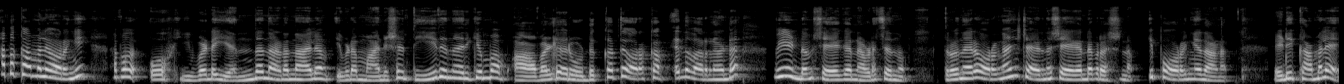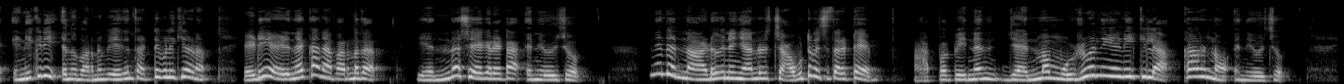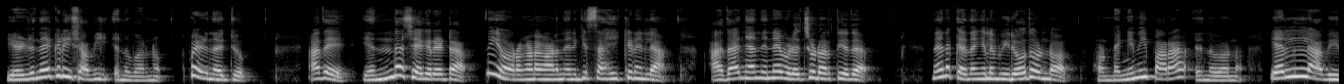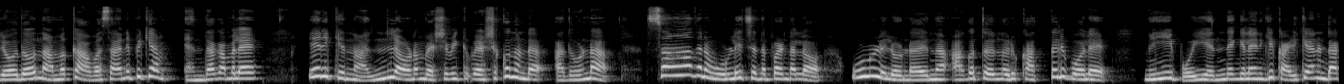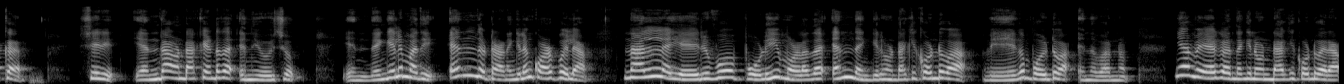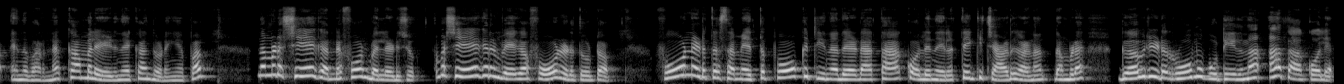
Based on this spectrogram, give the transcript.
അപ്പോൾ കമല ഉറങ്ങി. അപ്പോൾ ഓഹ് ഇവിടെ എന്ത് നടന്നാലും ഇവിടെ മനുഷ്യൻ തീരുന്നിരിക്കുമ്പം അവളുടെ ഒരു ഒടുക്കത്തെ ഉറക്കം എന്ന് പറഞ്ഞുകൊണ്ട് വീണ്ടും ശേഖരൻ അവിടെ ചെന്നു. ഇത്ര നേരം ഉറങ്ങാനിട്ടായിരുന്നു ശേഖരന്റെ പ്രശ്നം. ഇപ്പോൾ ഉറങ്ങിയതാണ്. എടി കമലെ എണീക്കിടി എന്ന് പറഞ്ഞ് വേഗം തട്ടി വിളിക്കുകയാണ്. എടി എഴുന്നേക്കാനാ പറഞ്ഞത്? എന്താ ശേഖരേട്ടാ എന്ന് ചോദിച്ചു. നിന്റെ നടുവിന് ഞാനൊരു ചവിട്ട് വെച്ച് തരട്ടെ? അപ്പം പിന്നെ ജന്മം മുഴുവൻ നീ എണീക്കില്ല. കാണണോ? എന്ന് ചോദിച്ചു. എഴുന്നേക്കടി ശവി എന്ന് പറഞ്ഞു. അപ്പോൾ എഴുന്നേറ്റു. അതെ എന്താ ശേഖരേട്ടാ? നീ ഉറങ്ങണ കാണുന്ന എനിക്ക് സഹിക്കണില്ല. അതാ ഞാൻ നിന്നെ വിളിച്ചുണർത്തിയത് നിനക്ക് എന്തെങ്കിലും വിരോധമുണ്ടോ? ഉണ്ടെങ്കിൽ നീ പറ എന്ന് പറഞ്ഞു. എല്ലാ വിരോധവും നമുക്ക് അവസാനിപ്പിക്കാം. എന്താ കമലേ? എനിക്ക് നല്ലോണം വിഷമി വിശക്കുന്നുണ്ട്. അതുകൊണ്ടാ. സാധനം ഉള്ളിൽ ചെന്നപ്പോൾ ഉണ്ടല്ലോ ഉള്ളിലുണ്ടായിരുന്ന അകത്തു നിന്നൊരു കത്തൽ പോലെ. നീ പോയി എന്തെങ്കിലും എനിക്ക് കഴിക്കാനുണ്ടാക്ക. ശരി എന്താ ഉണ്ടാക്കേണ്ടത്? എന്ന് ചോദിച്ചു. എന്തെങ്കിലും മതി. എന്തിട്ടാണെങ്കിലും കുഴപ്പമില്ല. നല്ല എരിവോ പൊളിയും ഉള്ളത് എന്തെങ്കിലും ഉണ്ടാക്കി കൊണ്ടുവാ വേഗം പോയിട്ട് വാ എന്ന് പറഞ്ഞു. ഞാൻ വേഗം എന്തെങ്കിലും ഉണ്ടാക്കി കൊണ്ടുവരാം എന്ന് പറഞ്ഞ് കമല എഴുന്നേക്കാൻ തുടങ്ങിയപ്പം നമ്മുടെ ശേഖരന്റെ ഫോൺ ബെല്ലടിച്ചു. അപ്പോൾ ശേഖരൻ വേഗം ഫോൺ എടുത്തു കേട്ടോ. ഫോൺ എടുത്ത സമയത്ത് പോക്കറ്റിൽ നിന്ന് അതേടാ താക്കോൽ നിലത്തേക്ക് ചാടുകയാണ് നമ്മുടെ ഗൗരിയുടെ റൂം പൂട്ടിയിരുന്ന ആ താക്കോൽ.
